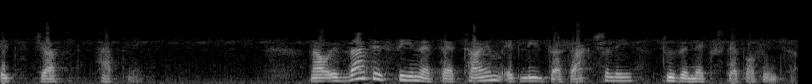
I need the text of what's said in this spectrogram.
It's just happening. Now, if that is seen at that time, it leads us actually to the next step of insight.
